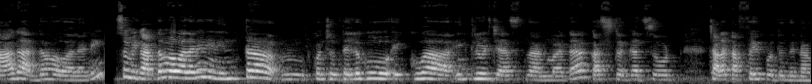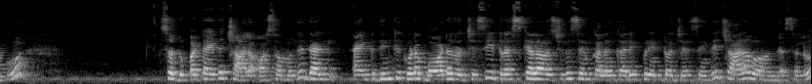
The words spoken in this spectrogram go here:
బాగా అర్థం అవ్వాలని. సో మీకు అర్థం అవ్వాలని నేను ఇంత కొంచెం తెలుగు ఎక్కువ ఇంక్లూడ్ చేస్తున్నాను అనమాట కష్టంగా సో చాలా టఫ్ అయిపోతుంది నాకు. సో దుపట్టా అయితే చాలా అవసరం ఉంది. దాని అండ్ దీనికి కూడా బార్డర్ వచ్చేసి డ్రెస్కి ఎలా వచ్చిందో సేమ్ కలంకారీ ప్రింట్ వచ్చేసింది. చాలా బాగుంది అసలు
